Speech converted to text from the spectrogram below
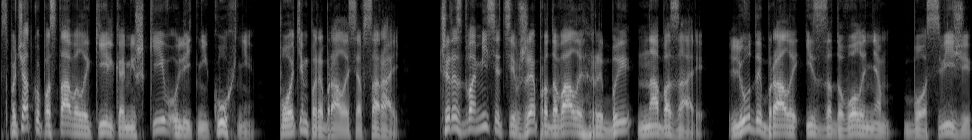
Спочатку поставили кілька мішків у літній кухні, потім перебралися в сарай. Через два місяці вже продавали гриби на базарі. Люди брали із задоволенням, бо свіжі,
